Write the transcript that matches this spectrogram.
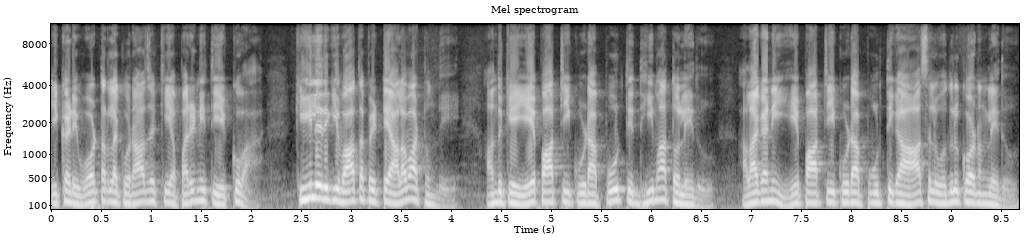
ఇక్కడి ఓటర్లకు రాజకీయ పరిణితి ఎక్కువ. కీలెరిగి వాత పెట్టే అలవాటుంది. అందుకే ఏ పార్టీ కూడా పూర్తి ధీమాతో లేదు. అలాగని ఏ పార్టీ కూడా పూర్తిగా ఆశలు వదులుకోవడం లేదు.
